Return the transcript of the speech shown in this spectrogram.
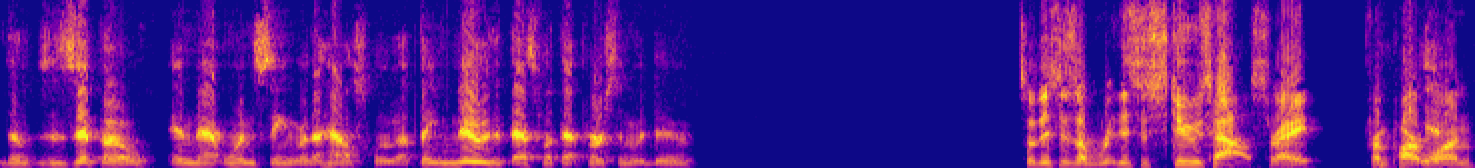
the the Zippo in that one scene where the house blew up. They knew that that's what that person would do. So this is a this is Stu's house, right? From part Yeah. one.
